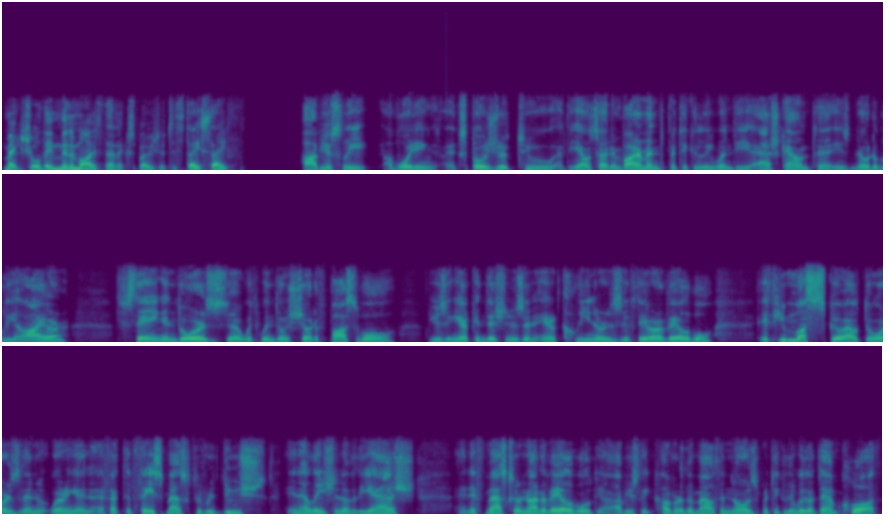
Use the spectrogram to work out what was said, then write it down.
make sure they minimize that exposure to stay safe? Obviously, avoiding exposure to the outside environment, particularly when the ash count uh, is notably higher. Staying indoors uh, with windows shut if possible, using air conditioners and air cleaners if they are available. If you must go outdoors, then wearing an effective face mask to reduce inhalation of the ash. And if masks are not available, obviously cover the mouth and nose, particularly with a damp cloth.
